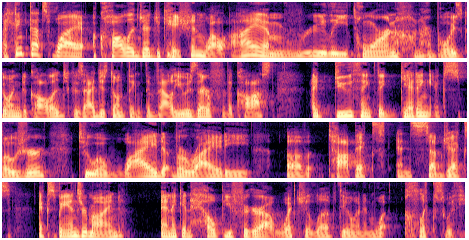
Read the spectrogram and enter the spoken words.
I think that's why a college education, while I am really torn on our boys going to college because I just don't think the value is there for the cost, I do think that getting exposure to a wide variety of topics and subjects expands your mind and it can help you figure out what you love doing and what clicks with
